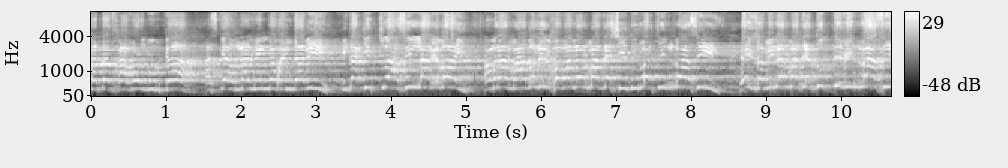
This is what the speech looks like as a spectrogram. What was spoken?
মাথার কাপড় বুরকা, আজকে আপনার নিম্ন পাঞ্জাবি, এটা কিচ্ছু আসিল না রে ভাই। আমরা মা বলির খবানোর মাঝে সিঁদুরের চিহ্ন আসিল, এই জমিনের মাঝে দুধ ভিন্ন আসিল।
